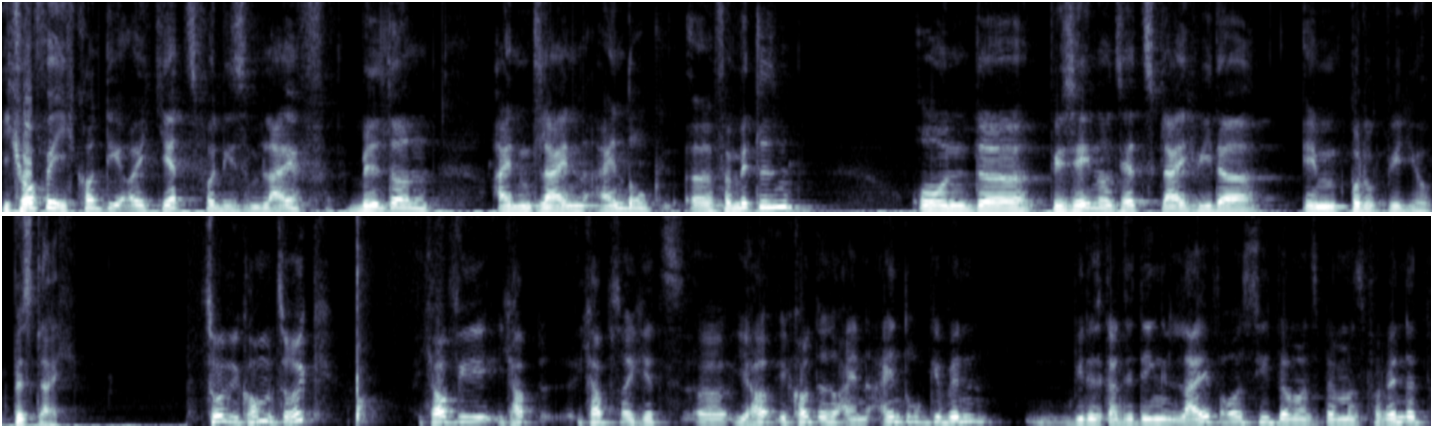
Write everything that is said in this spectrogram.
Ich hoffe, ich konnte euch jetzt von diesen Live-Bildern einen kleinen Eindruck äh, vermitteln. Und äh, wir sehen uns jetzt gleich wieder im Produktvideo. Bis gleich. So, willkommen zurück. Ich hoffe, ich habe es euch jetzt, äh, ihr, ihr konntet einen Eindruck gewinnen, wie das ganze Ding live aussieht, wenn man es wenn verwendet.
